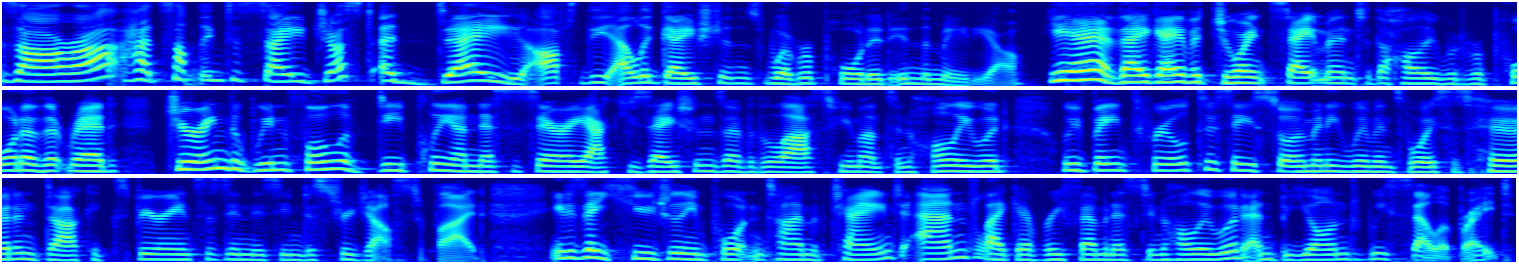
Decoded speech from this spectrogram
Zara, had something to say just a day after the allegations were reported in the media. Yeah, they gave a joint statement to the Hollywood Reporter that read During the windfall of deeply unnecessary accusations over the last few months in Hollywood, we've been thrilled to see so many women's voices heard and dark experiences in this industry justified. It is a hugely important time of change, and like every feminist in Hollywood and beyond, we celebrate.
